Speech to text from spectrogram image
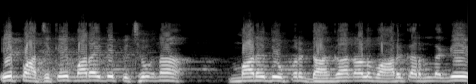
ਇਹ ਭੱਜ ਕੇ ਮਹਾਰਾਜ ਦੇ ਪਿੱਛੋਂ ਨਾ ਮਹਾਰਾਜ ਦੇ ਉੱਪਰ ਡਾਂਗਾ ਨਾਲ ਵਾਰ ਕਰਨ ਲੱਗੇ।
